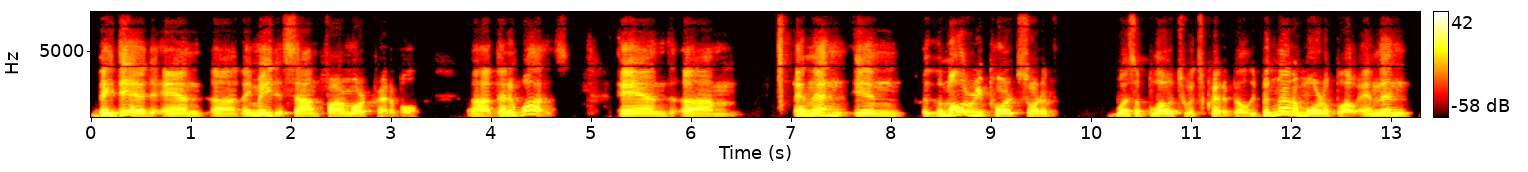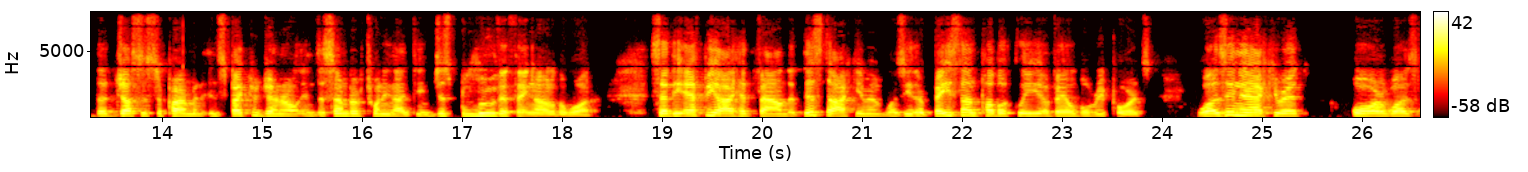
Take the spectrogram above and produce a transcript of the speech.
they did, and uh, they made it sound far more credible uh, than it was. And um, and then in the Mueller report, sort of was a blow to its credibility, but not a mortal blow. And then the Justice Department Inspector General in December of 2019 just blew the thing out of the water said the FBI had found that this document was either based on publicly available reports, was inaccurate, or was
